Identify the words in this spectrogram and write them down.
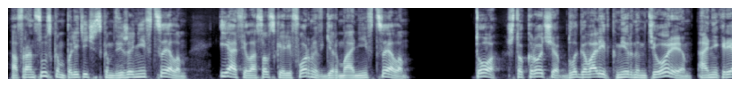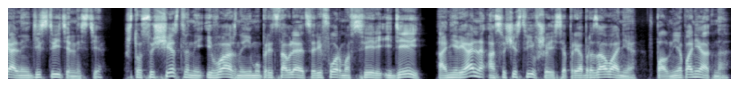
О французском политическом движении в целом и о философской реформе в Германии в целом. То, что Кроче благоволит к мирным теориям, а не к реальной действительности, что существенной и важной ему представляется реформа в сфере идей, а не реально осуществившееся преобразование, вполне понятно.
